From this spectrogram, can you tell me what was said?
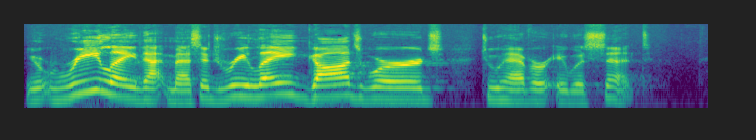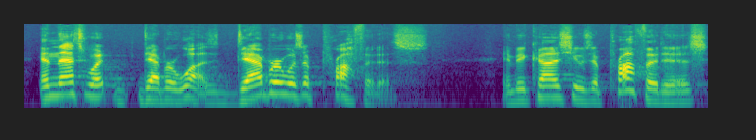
you know, relay that message, relay God's words to whoever it was sent. And that's what Deborah was. Deborah was a prophetess. And because she was a prophetess,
